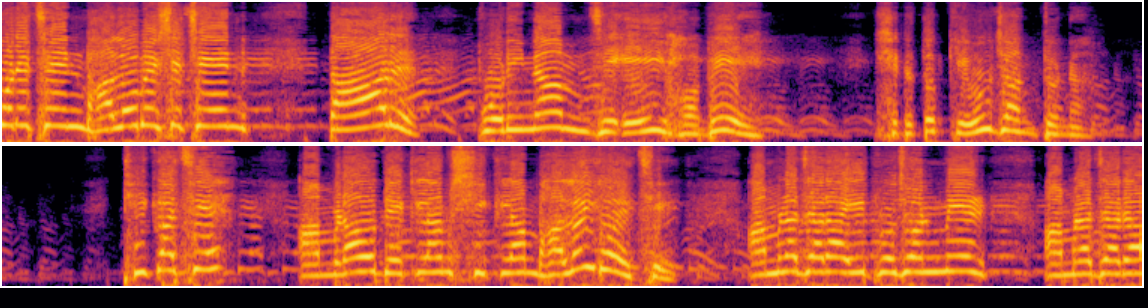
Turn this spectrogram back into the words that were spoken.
করেছেন, ভালোবেসেছেন। তার পরিণাম যে এই হবে, সেটা তো কেউ জানতো না। ঠিক আছে, আমরাও দেখলাম, শিখলাম, ভালোই হয়েছে। আমরা যারা এই প্রজন্মের, আমরা যারা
